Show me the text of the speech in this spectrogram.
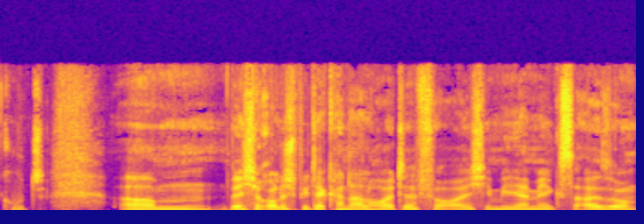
Gut. Ähm, welche Rolle spielt der Kanal heute für euch im Media Mix? Also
